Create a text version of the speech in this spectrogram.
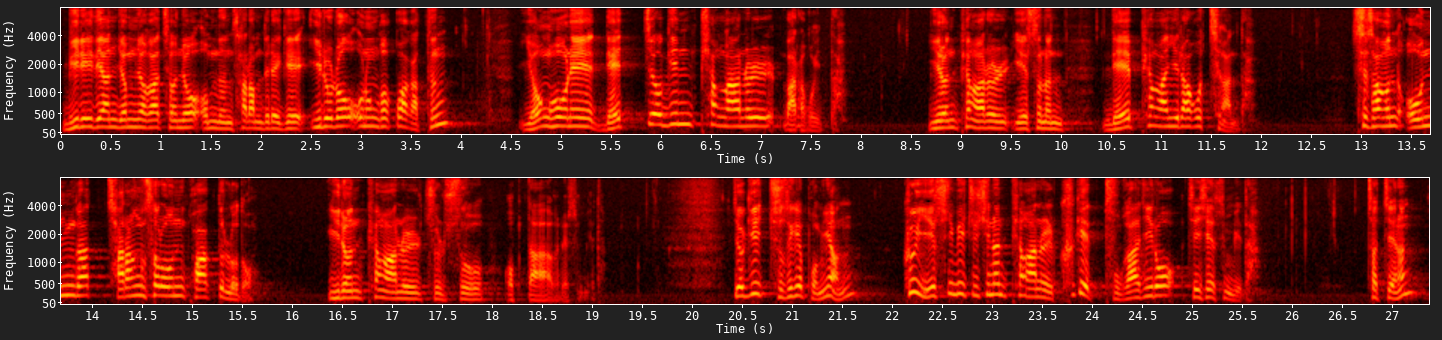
미래에 대한 염려가 전혀 없는 사람들에게 이르러 오는 것과 같은 영혼의 내적인 평안을 말하고 있다. 이런 평안을 예수는 내 평안이라고 칭한다. 세상은 온갖 자랑스러운 과학들로도 이런 평안을 줄 수 없다 그랬습니다. 여기 주석에 보면 그 예수님이 주시는 평안을 크게 두 가지로 제시했습니다. 첫째는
